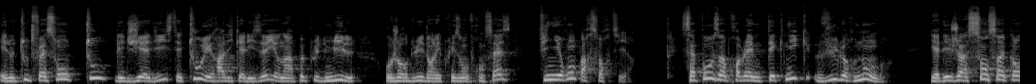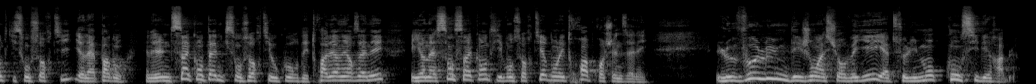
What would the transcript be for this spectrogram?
Et de toute façon, tous les djihadistes et tous les radicalisés, il y en a un peu plus de 1000 aujourd'hui dans les prisons françaises, finiront par sortir. Ça pose un problème technique vu leur nombre. Il y a déjà 150 qui sont sortis, il y en a, pardon, il y en a une cinquantaine qui sont sortis au cours des trois dernières années, et il y en a 150 qui vont sortir dans les trois prochaines années le volume des gens à surveiller est absolument considérable.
